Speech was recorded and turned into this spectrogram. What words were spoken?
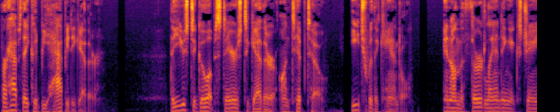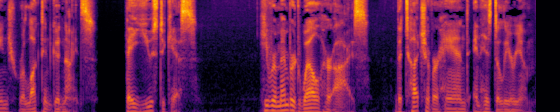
Perhaps they could be happy together. They used to go upstairs together on tiptoe, each with a candle, and on the third landing exchange reluctant good nights. They used to kiss, he remembered well her eyes, the touch of her hand, and his delirium.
